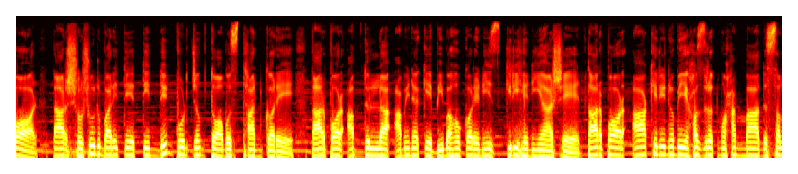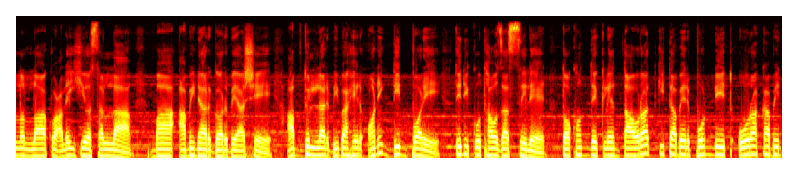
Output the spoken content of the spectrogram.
পর তার শ্বশুর বাড়িতে তিন দিন পর্যন্ত অবস্থান করে। তারপর আবদুল্লাহ আমিনাকে বিবাহ করে নিজ গৃহে নিয়ে আসেন। তারপর আখিরি নবী হজরত মুহাম্মদ সাল্লাহ আলহিউসাল্লাম মা আমিনার গর্বে আসে। আবদুল্লার বিবাহের অনেক দিন পরে তিনি কোথাও যাচ্ছিলেন। তখন দেখলেন তাওরাত কিতাবের পণ্ডিত ওরাকাবিন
